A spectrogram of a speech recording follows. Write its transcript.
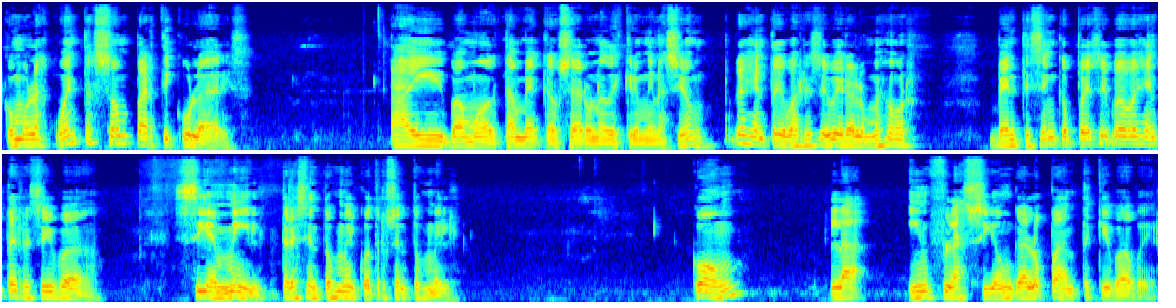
Como las cuentas son particulares, ahí vamos también a causar una discriminación. Porque hay gente que va a recibir a lo mejor 25 pesos y va a haber gente que reciba 100 mil, 300 mil, 400 mil. Con la inflación galopante que va a haber.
